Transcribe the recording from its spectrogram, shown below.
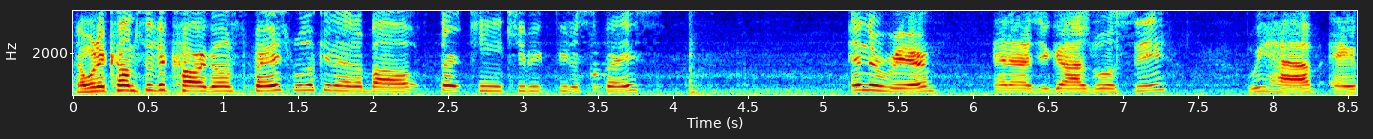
Now, when it comes to the cargo space, we're looking at about 13 cubic feet of space in the rear. And as you guys will see, we have a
